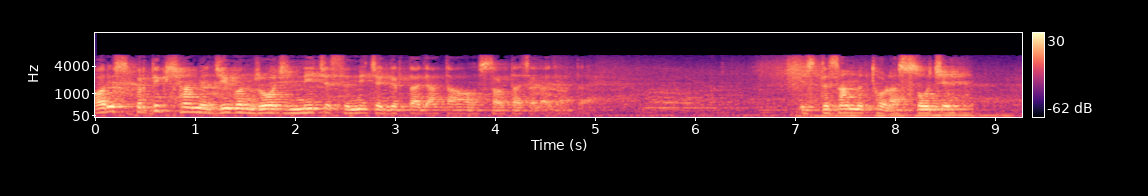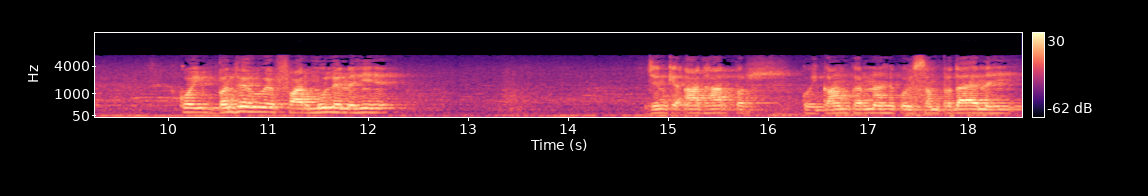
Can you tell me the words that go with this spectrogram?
और इस प्रतीक्षा में जीवन रोज नीचे से नीचे गिरता जाता और सड़ता चला जाता है। इस दिशा में थोड़ा सोचें। कोई बंधे हुए फार्मूले नहीं है जिनके आधार पर कोई काम करना है, कोई संप्रदाय नहीं,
